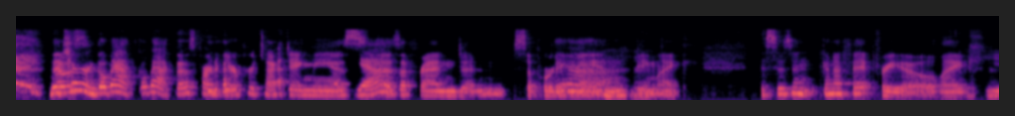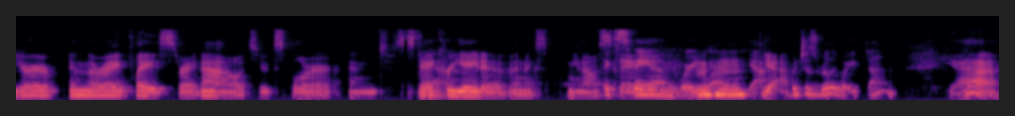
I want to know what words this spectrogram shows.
Return. Was, go back. Go back. That was part of your protecting me as, yeah. as a friend and supporting me and being like, this isn't going to fit for you. Like mm-hmm. you're in the right place right now to explore and stay yeah. creative and, ex- you know, stay... expand where you mm-hmm. are. Yeah. yeah. Which is really what you've done. Yeah.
